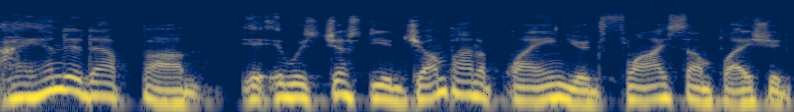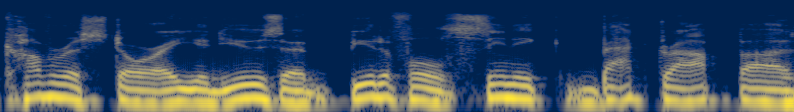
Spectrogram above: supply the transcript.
I ended up, um, it, was just, you'd jump on a plane, you'd fly someplace, you'd cover a story, you'd use a beautiful scenic backdrop, uh,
